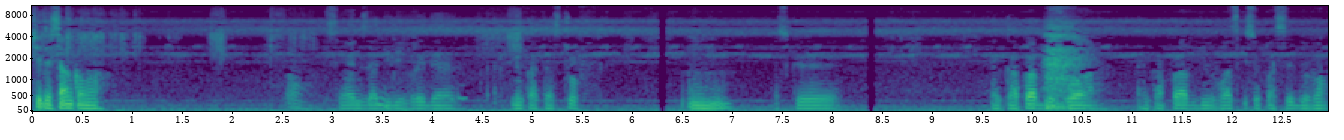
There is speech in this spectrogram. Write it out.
tu te sens comment? Le Seigneur nous a délivrés d'un- d'une catastrophe Mhm. parce que incapable de voir, incapable de voir ce qui se passait devant.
